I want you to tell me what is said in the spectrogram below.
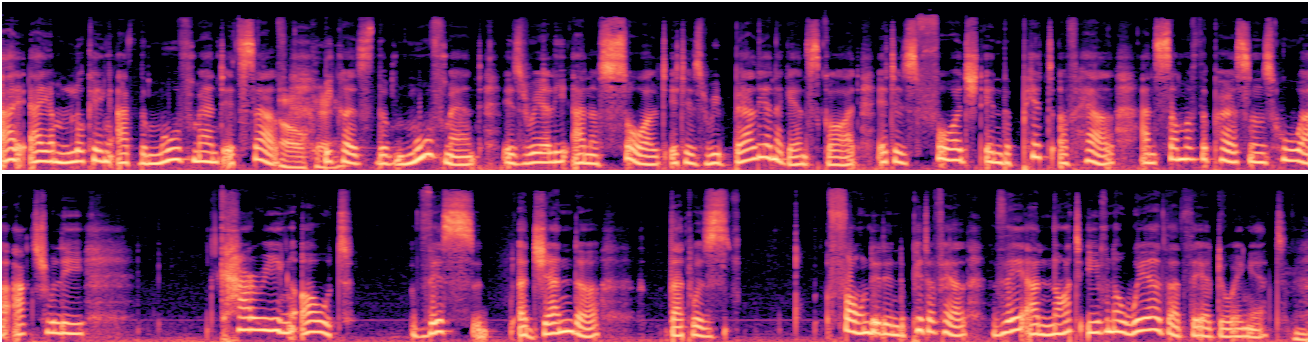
I, I am looking at the movement itself oh, okay. because the movement is really an assault. It is rebellion against God. It is forged in the pit of hell. And some of the persons who are actually carrying out this agenda that was founded in the pit of hell, they are not even aware that they are doing it. Mm.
